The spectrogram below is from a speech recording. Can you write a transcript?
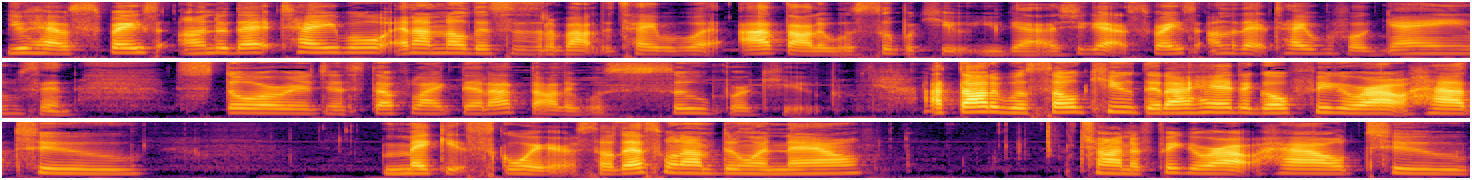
You have space under that table and i know this isn't about the table but i thought it was super cute you guys. You got space under that table for games and storage and stuff like that. I thought it was super cute. I thought it was so cute that i had to go figure out how to make it square. So that's what i'm doing now trying to figure out how to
